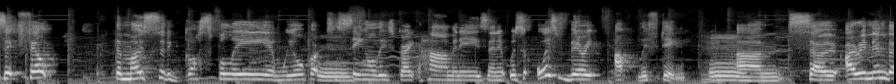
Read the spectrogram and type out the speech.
Because it felt the most sort of gospely and we all got to mm. sing all these great harmonies and it was always very uplifting. Mm. Mm. Um, so i remember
